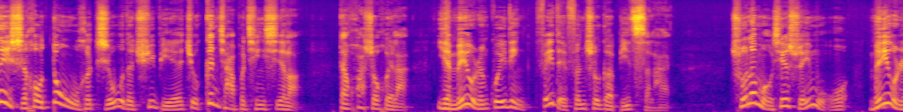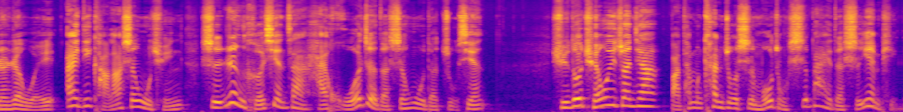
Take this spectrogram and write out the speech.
那时候，动物和植物的区别就更加不清晰了。但话说回来，也没有人规定非得分出个彼此来。除了某些水母，没有人认为埃迪卡拉生物群是任何现在还活着的生物的祖先。许多权威专家把它们看作是某种失败的实验品，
